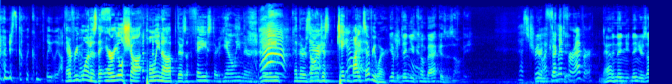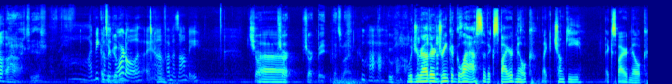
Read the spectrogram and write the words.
I'm just going completely off. of Every one is the aerial shot pulling up. There's a face. They're yelling. They're in pain, Ah! and there's on They're- just taking yeah. bites everywhere. Yeah, I but then you come back as a zombie, That's you're true. I could live forever. Yeah. and then you, then you're zombie. Ah, jeez. Oh, I become That's a good one. immortal if, you know, if I'm a zombie. Shark, Uh, shark, shark bait. That's what I am. Hoo ha ha. Hoo ha ha. Would you rather drink a glass of expired milk, like chunky expired milk,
